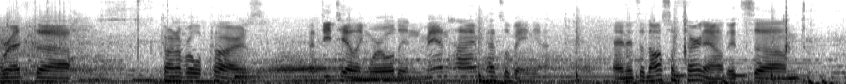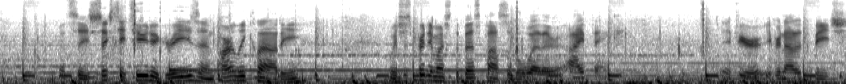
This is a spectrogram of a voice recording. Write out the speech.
We're at uh, Carnival of Cars at Detailing World in Manheim, Pennsylvania. And it's an awesome turnout. It's, um, let's see, 62 degrees and partly cloudy, which is pretty much the best possible weather, I think, if you're, if you're not at the beach.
